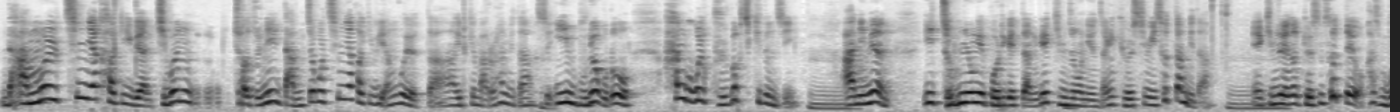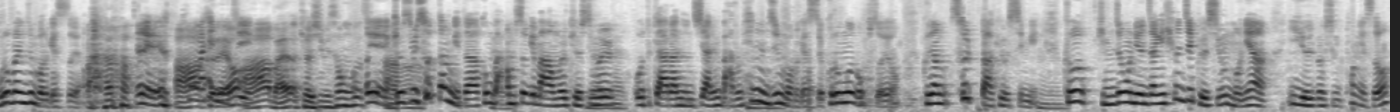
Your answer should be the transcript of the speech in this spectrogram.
남을 침략하기 위한 기본 저준이 남쪽을 침략하기 위한 거였다. 이렇게 말을 합니다. 그래서 이 무력으로 한국을 굴복시키든지 음. 아니면 이 점령해 버리겠다는 게 김정은 위원장의 결심이 섰답니다. 음. 예, 김정은 위원장 결심 섰대요. 가서 물어봤는지 모르겠어요. 네, 아, 그래요? 통화했는지. 아, 말 결심이 선 예, 아. 결심이 섰답니다. 그 마음속의 마음을 결심을 네, 네. 어떻게 알았는지 아니면 말을 했는지 는 모르겠어요. 그런 건 없어요. 그냥 설다 결심이. 음. 그 김정은 위원장의 현재 결심은 뭐냐? 이 열병식을 통해서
